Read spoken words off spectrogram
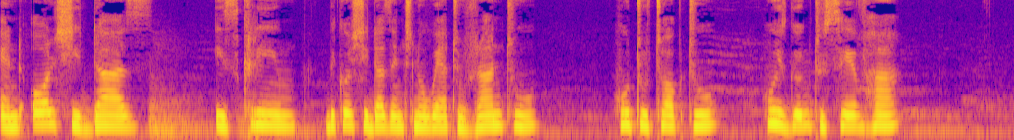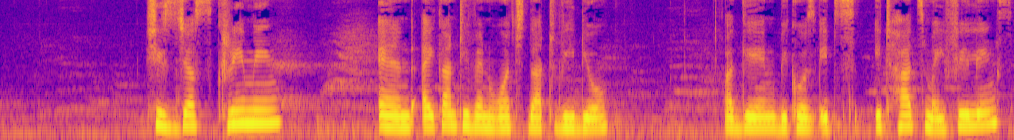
and all she does is scream because she doesn't know where to run to, who to talk to, who is going to save her. She's just screaming, and I can't even watch that video again because it's it hurts my feelings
